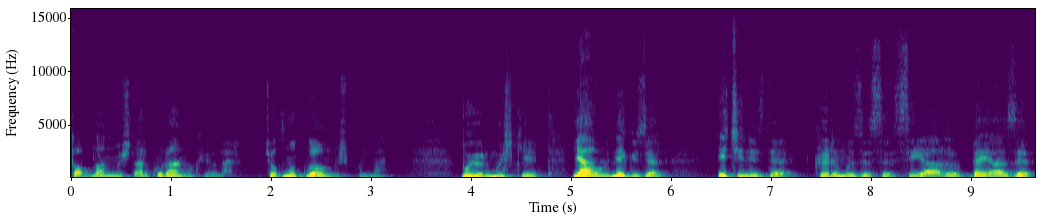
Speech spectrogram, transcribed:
toplanmışlar Kur'an okuyorlar. Çok mutlu olmuş bundan. Buyurmuş ki yahu ne güzel içinizde kırmızısı, siyahı, beyazı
